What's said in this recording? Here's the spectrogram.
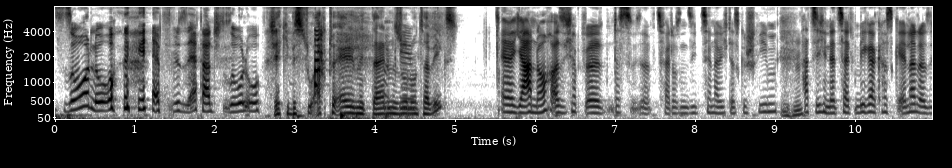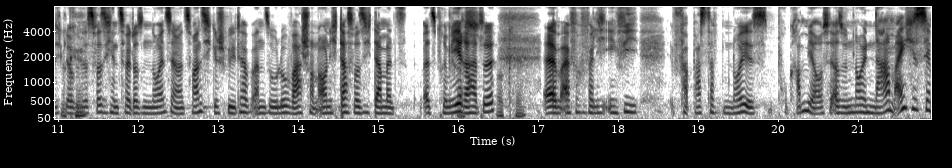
Solo, für Sertac Solo. Jackie, bist du aktuell mit deinem Okay. Solo unterwegs? Äh, ja, noch. Also ich habe äh, das äh, 2017 habe ich das geschrieben. Hat sich in der Zeit mega krass geändert. Also ich glaube, Mhm. Okay. das, was ich in 2019 oder 20 gespielt habe an Solo, war schon auch nicht das, was ich damals als Premiere hatte. Okay. Ähm, einfach weil ich irgendwie verpasst habe, ein neues Programm mir aus, also einen neuen Namen. Eigentlich ist es ja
